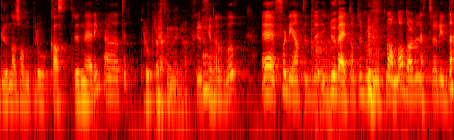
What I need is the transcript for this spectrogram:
grunn av sånn prokastrinering, er det det heter? Prokrastinering. Ja. fordi at du- du vet at du burde gjort noe annet, og da er det lettere å rydde.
